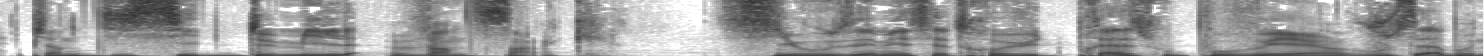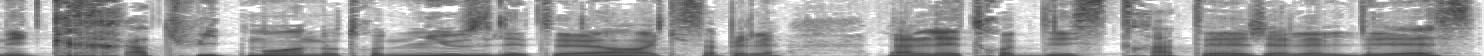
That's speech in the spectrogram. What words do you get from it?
eh bien d'ici 2025. Si vous aimez cette revue de presse, vous pouvez euh, vous abonner gratuitement à notre newsletter qui s'appelle La lettre des stratèges, LLDS,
